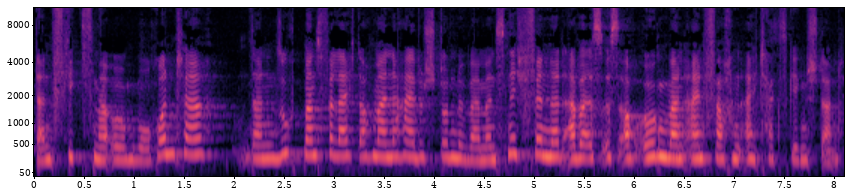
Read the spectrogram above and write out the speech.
dann fliegt es mal irgendwo runter, dann sucht man es vielleicht auch mal eine halbe Stunde, weil man es nicht findet, aber es ist auch irgendwann einfach ein Alltagsgegenstand.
